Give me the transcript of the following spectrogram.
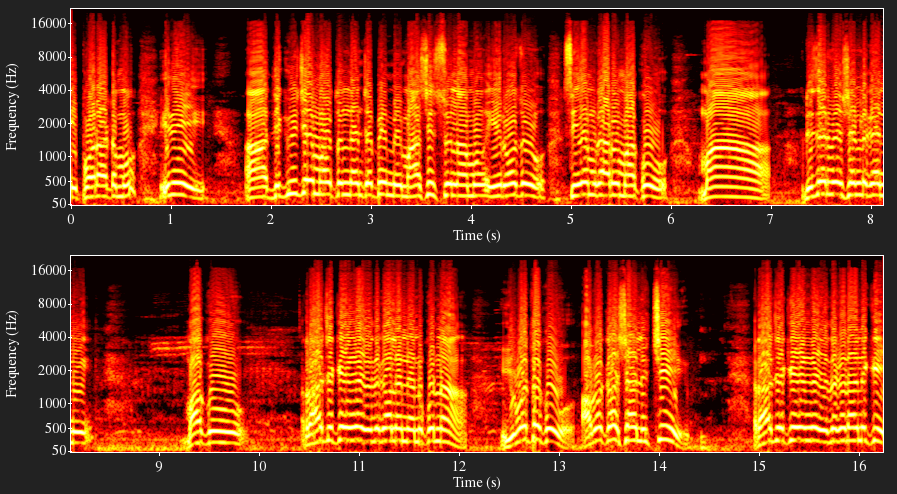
ఈ పోరాటము. ఇది దిగ్విజయం అవుతుందని చెప్పి మేము ఆశిస్తున్నాము. ఈరోజు సీఎం గారు మాకు మా రిజర్వేషన్లు కానీ మాకు రాజకీయంగా ఎదగాలని అనుకున్న యువతకు అవకాశాలు ఇచ్చి రాజకీయంగా ఎదగడానికి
